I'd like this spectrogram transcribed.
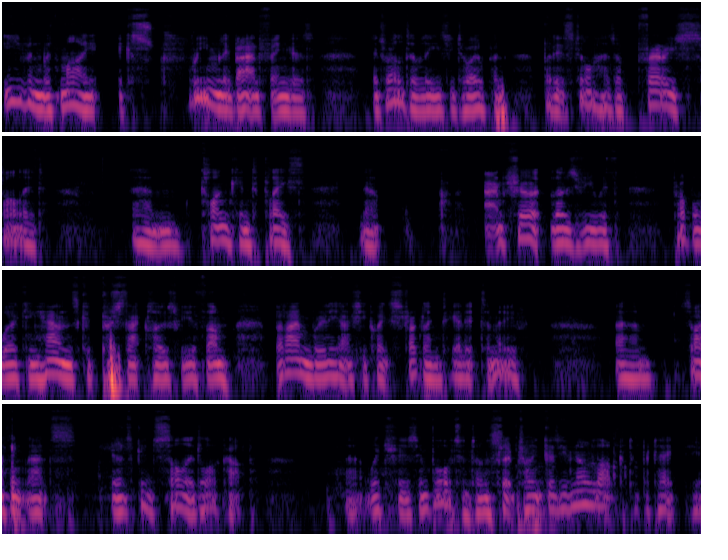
even with my extremely bad fingers, it's relatively easy to open, but it still has a very solid um, clunk into place. You know, I'm sure those of you with proper working hands could push that close with your thumb, but I'm really actually quite struggling to get it to move. Um, so I think that's you know, it's a good solid lockup, uh, which is important on a slip joint because you've no lock to protect you.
